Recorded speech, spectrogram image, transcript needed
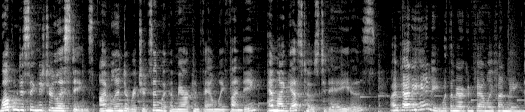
Welcome to Signature Listings. I'm Linda Richardson with American Family Funding, and my guest host today is. I'm Patty Handy with American Family Funding.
